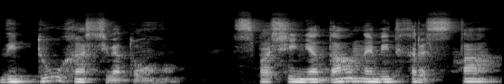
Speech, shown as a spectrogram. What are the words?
від Духа Святого, спасіння дане від Христа.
